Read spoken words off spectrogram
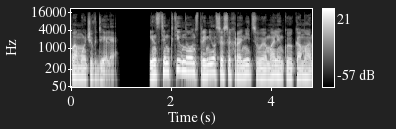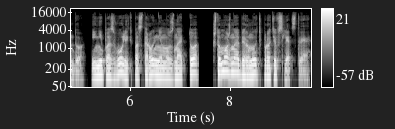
помочь в деле. Инстинктивно он стремился сохранить свою маленькую команду и не позволить посторонним узнать то, что можно обернуть против следствия.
